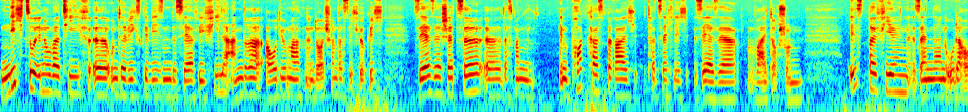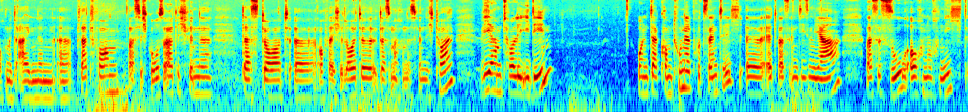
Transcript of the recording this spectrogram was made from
nicht so innovativ äh, unterwegs gewesen bisher wie viele andere Audiomarken in Deutschland, was ich wirklich sehr, sehr schätze, äh, dass man im Podcast-Bereich tatsächlich sehr, sehr weit doch schon ist bei vielen Sendern oder auch mit eigenen äh, Plattformen, was ich großartig finde, dass dort äh, auch welche Leute das machen, das finde ich toll. Wir haben tolle Ideen. Und da kommt hundertprozentig äh, etwas in diesem Jahr, was es so auch noch nicht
